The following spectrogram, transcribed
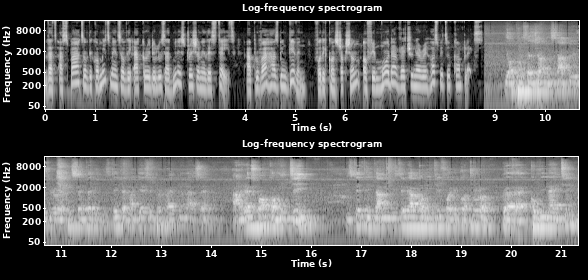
that as part of the commitments of the Akeredolu's administration in the state, approval has been given for the construction of a modern veterinary hospital complex. Your profession is happily represented in the State Emergency Preparedness and Response Committee, the State Interministerial Committee for the Control of uh, COVID-19,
